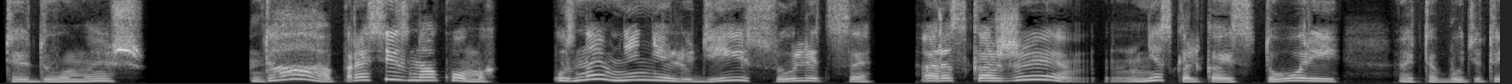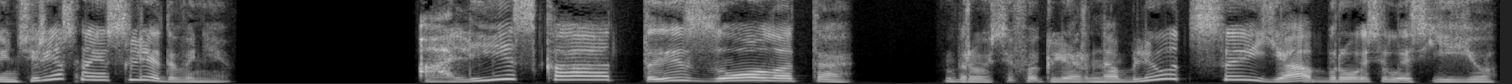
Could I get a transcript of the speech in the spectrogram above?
Ты думаешь? Да, проси знакомых, узнай мнение людей с улицы, расскажи несколько историй. Это будет интересное исследование. «Алиска, ты золото!» Бросив эклер на блюдце, я бросилась ее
